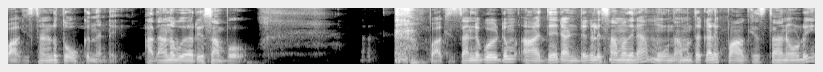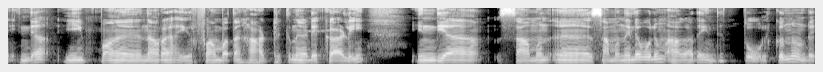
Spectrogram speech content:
പാകിസ്ഥാനോട് തോക്കുന്നുണ്ട്. അതാണ് വേറൊരു സംഭവം. പാകിസ്ഥാനിൽ പോയിട്ടും ആദ്യ രണ്ട് കളി സമനില മൂന്നാമത്തെ കളി പാകിസ്ഥാനോട്. ഇന്ത്യ ഈ എന്താ പറയുക ഇർഫാൻ പത്താൻ ഹാട്രിക്ക് നേടിയ കളി ഇന്ത്യ സമ സമനില പോലും ആകാതെ ഇന്ത്യ തോൽക്കുന്നുണ്ട്.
